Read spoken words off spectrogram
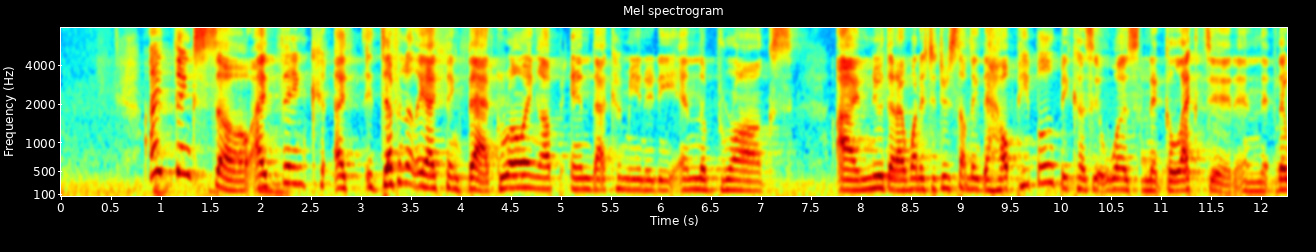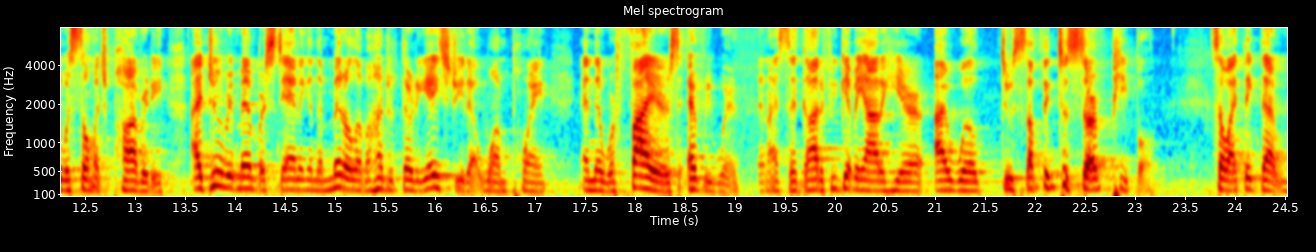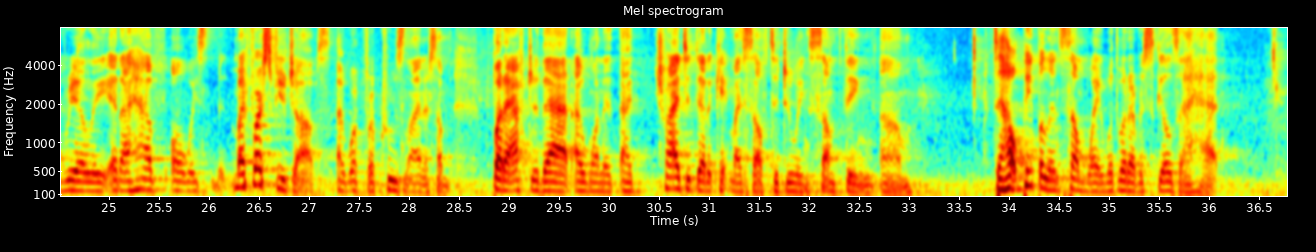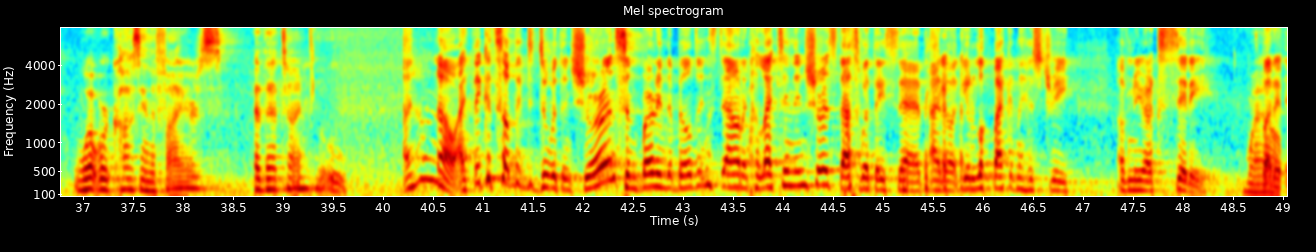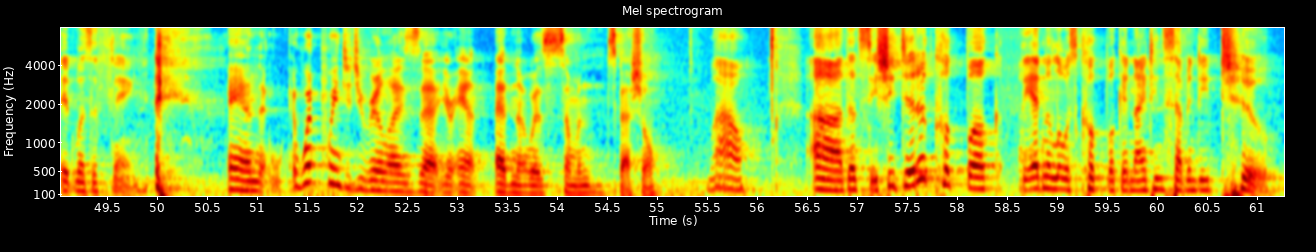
I think so. I think, I, it- definitely, I think that. Growing up in that community in the Bronx, I knew that I wanted to do something to help people because it was neglected and there was so much poverty. I do remember standing in the middle of 138th Street at one point and there were fires everywhere. And I said, God, if you get me out of here, I will do something to serve people. So I think that really, and I have always, my first few jobs, I worked for a cruise line or something, but after that, I wanted, I tried to dedicate myself to doing something um, to help people in some way with whatever skills I had. What were causing the fires at that time? Ooh. I don't know. I think it's something to do with insurance and burning the buildings down and collecting insurance. That's what they said. I don't. You look back in the history of New York City, Wow. but it, it was a thing. And at what point did you realize that your Aunt Edna was someone special? wow. Uh, let's see. She did a cookbook, the Edna Lewis cookbook, in 1972,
